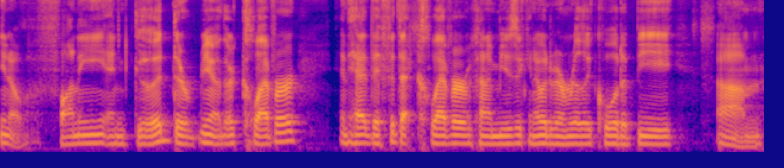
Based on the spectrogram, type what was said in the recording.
you know, funny and good. They're you know they're clever and they had they fit that clever kind of music, and it would have been really cool to be, um,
